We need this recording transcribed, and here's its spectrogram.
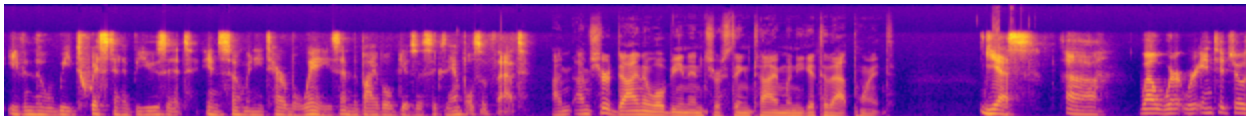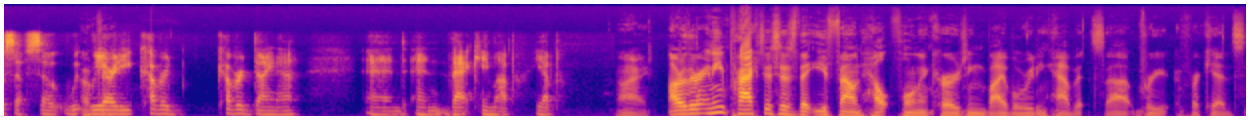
even though we twist and abuse it in so many terrible ways. And the Bible gives us examples of that. I'm, I'm sure Dinah will be an interesting time when you get to that point. Yes. Uh, well, we're, we're into Joseph, so we, Okay. we already covered covered Dinah, and and that came up. Yep. All right. Are there any practices that you found helpful in encouraging Bible reading habits uh, for for kids,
